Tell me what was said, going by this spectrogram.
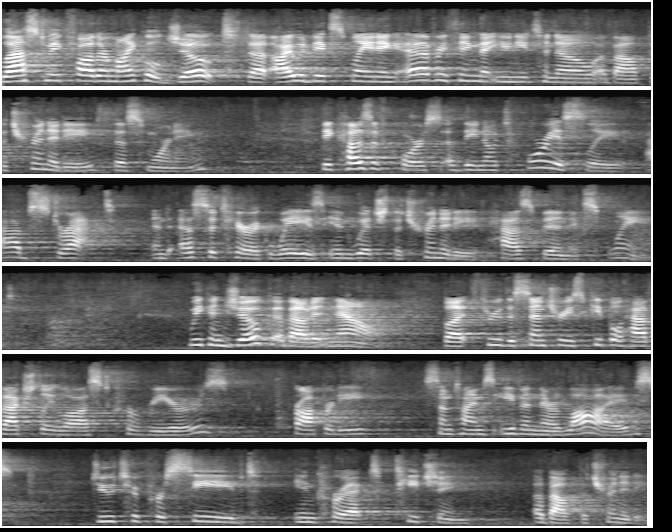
Last week, Father Michael joked that I would be explaining everything that you need to know about the Trinity this morning because, of course, of the notoriously abstract and esoteric ways in which the Trinity has been explained. We can joke about it now, but through the centuries, people have actually lost careers, property, sometimes even their lives, due to perceived incorrect teaching about the Trinity.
